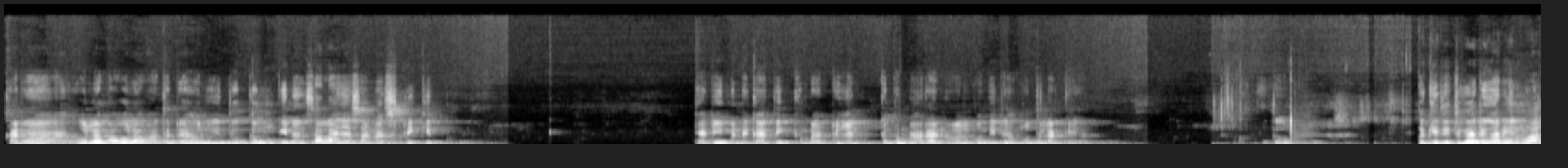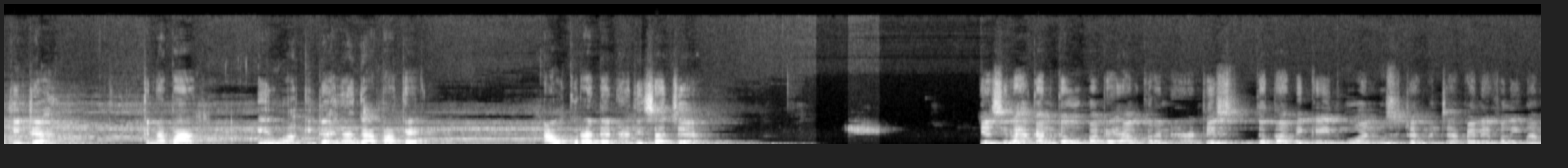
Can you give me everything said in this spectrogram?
Karena ulama-ulama terdahulu itu kemungkinan salahnya sangat sedikit. Jadi mendekati dengan kebenaran walaupun tidak mutlak ya. Itu. Begitu juga dengan ilmu akidah. Kenapa ilmu akidahnya nggak pakai Al-Quran dan hadis saja? Ya silahkan kamu pakai Al-Quran dan hadis, tetapi keilmuanmu sudah mencapai level Imam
